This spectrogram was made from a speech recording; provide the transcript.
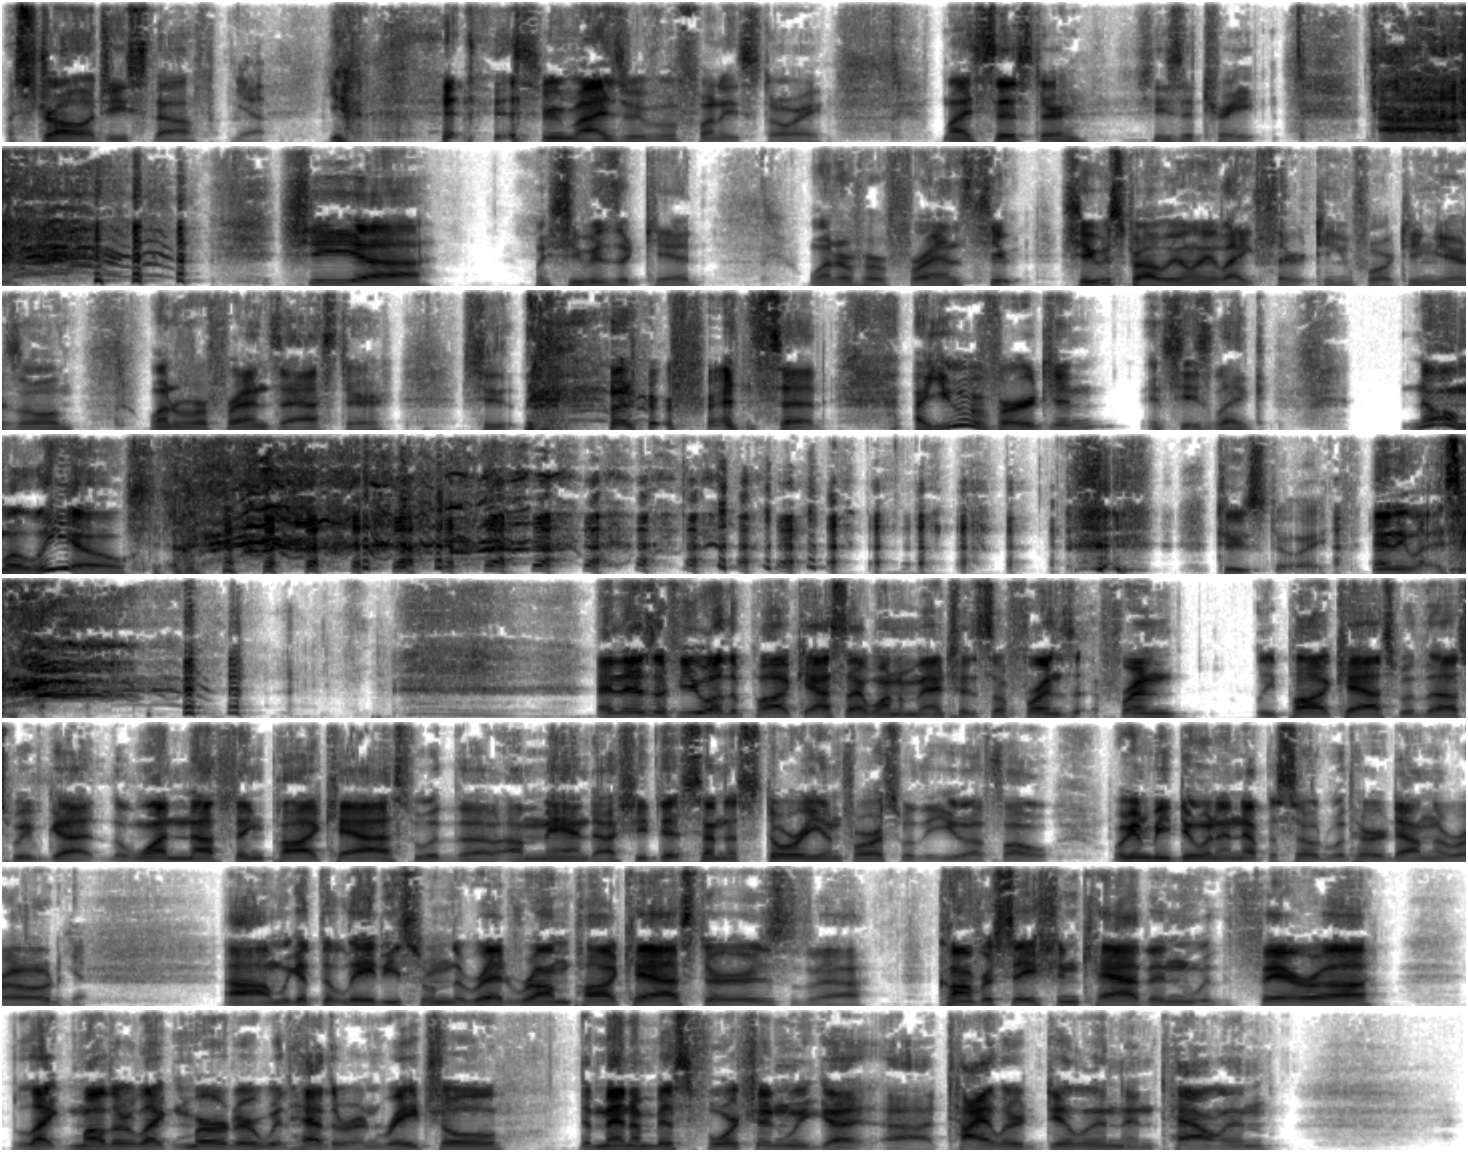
astrology stuff. yeah. Yeah, this reminds me of a funny story. My sister, she's a treat. Uh, she, uh, when she was a kid, one of her friends, she, she was probably only like 13, 14 years old. One of her friends asked her, she, one of her friends said, are you a virgin? And she's like, no, I'm a Leo. True story. Anyways. and there's a few other podcasts I want to mention. So friends, friendly podcast with us. We've got the One Nothing podcast with uh, Amanda. She did send a story in for us with a UFO. We're going to be doing an episode with her down the road. Yep. Um, we got the ladies from the Red Rum podcasters, the Conversation Cabin with Farah, Like Mother, Like Murder with Heather and Rachel, the Men of Misfortune. We got uh, Tyler, Dylan, and Talon.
